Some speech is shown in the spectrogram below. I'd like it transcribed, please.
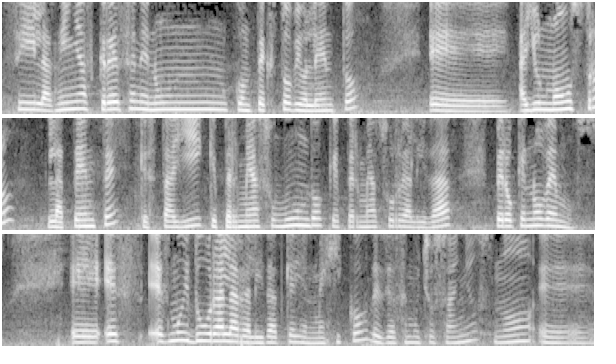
Sí, las niñas crecen en un contexto violento. Eh, hay un monstruo latente que está allí, que permea su mundo, que permea su realidad, pero que no vemos. Eh, es, es muy dura la realidad que hay en México desde hace muchos años, ¿no? Eh,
